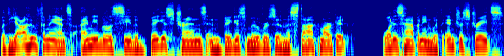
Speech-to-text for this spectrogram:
With Yahoo Finance, I'm able to see the biggest trends and biggest movers in the stock market, what is happening with interest rates,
